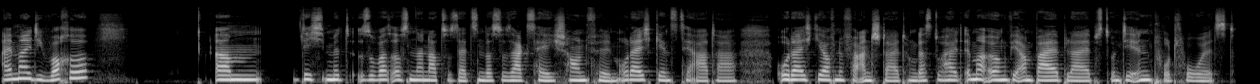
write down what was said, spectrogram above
einmal die Woche ähm, dich mit sowas auseinanderzusetzen, dass du sagst, hey, ich schaue einen Film oder ich gehe ins Theater oder ich gehe auf eine Veranstaltung, dass du halt immer irgendwie am Ball bleibst und dir Input holst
